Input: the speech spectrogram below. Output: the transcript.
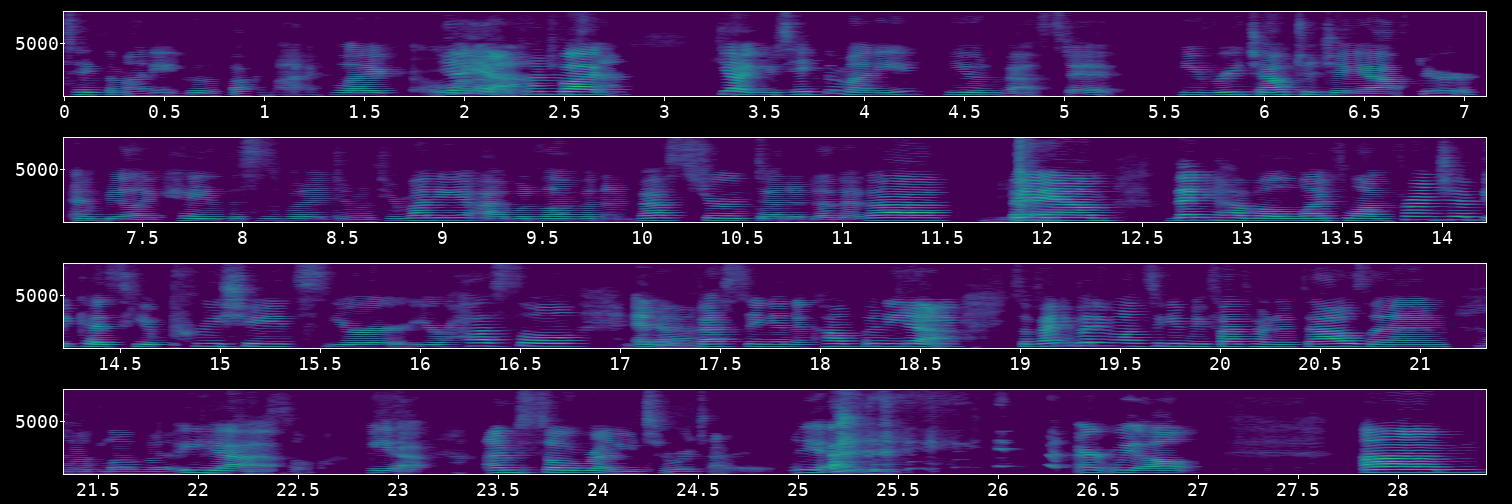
"Take the money. Who the fuck am I?" Like, yeah, yeah, whatever. hundred But yeah, you take the money, you invest it, you reach out to Jay after and be like, hey, this is what I did with your money. I would love an investor, da da da da da. Yeah. Bam. Then you have a lifelong friendship because he appreciates your your hustle and yeah. investing in a company. Yeah. So if anybody wants to give me five hundred thousand, Would love it. Thank Yeah. you so much. yeah. I'm so ready to retire. Yeah. Aren't we all? Um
